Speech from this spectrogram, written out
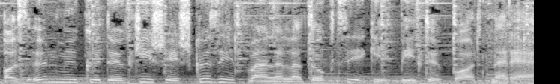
az önműködő kis- és középvállalatok cégépítő partnere.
